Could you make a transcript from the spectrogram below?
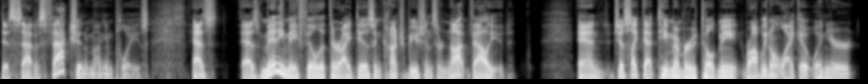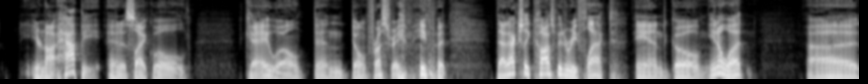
dissatisfaction among employees. As as many may feel that their ideas and contributions are not valued. And just like that team member who told me, Rob, we don't like it when you're you're not happy. And it's like, well, okay, well, then don't frustrate me. But that actually caused me to reflect and go, you know what? Uh,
